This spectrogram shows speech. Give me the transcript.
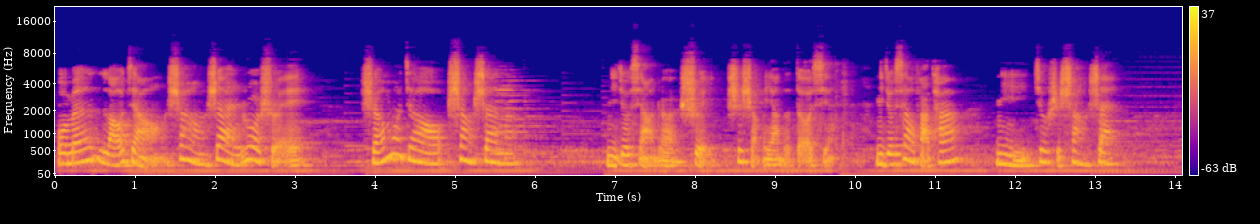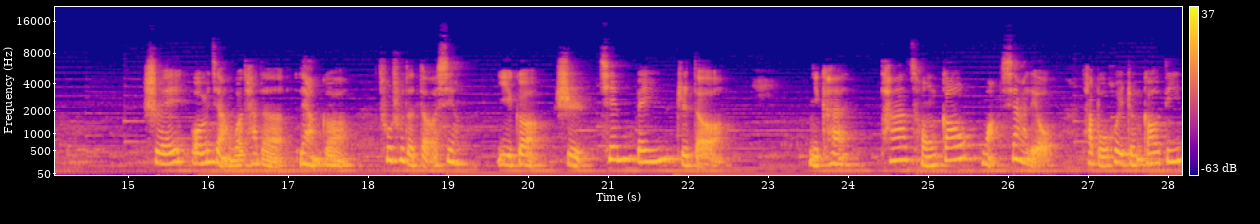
我们老讲上善若水，什么叫上善呢？你就想着水是什么样的德行，你就效法它，你就是上善。水，我们讲过它的两个突出的德性，一个是谦卑之德。你看它从高往下流，它不会争高低，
